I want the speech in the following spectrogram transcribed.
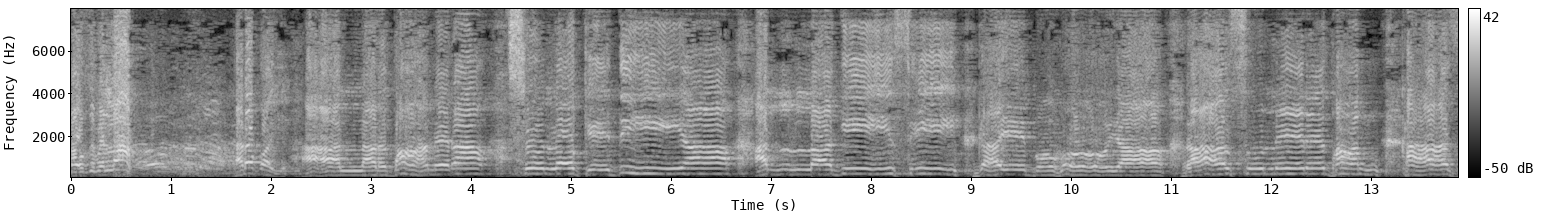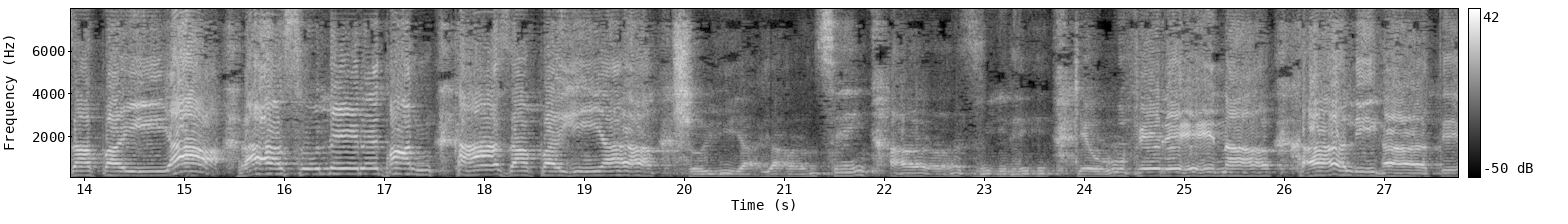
নাউজুবিল্লাহ। তারা কয় আল্লাহর ধানেরা সোলকে দিয়া আল্লাহ গিসি গায়ে বহয়া রাসুলের ধান খাজা পাইয়া, রাসুলের ধান খাজা পাইয়া শুইয়া সিং আজমিরে। কেউ ফেরে না খালি হাতে,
